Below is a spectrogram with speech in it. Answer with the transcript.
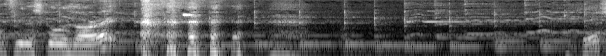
Hopefully this goes all right. this.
